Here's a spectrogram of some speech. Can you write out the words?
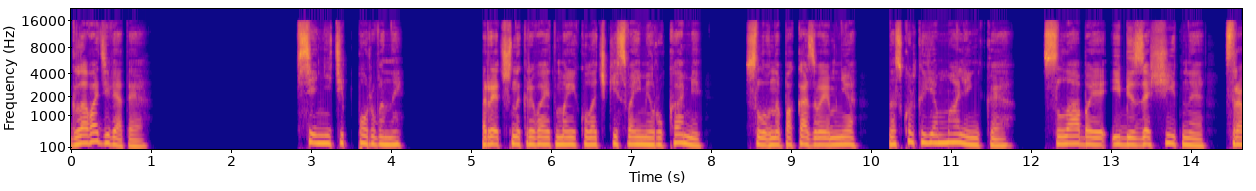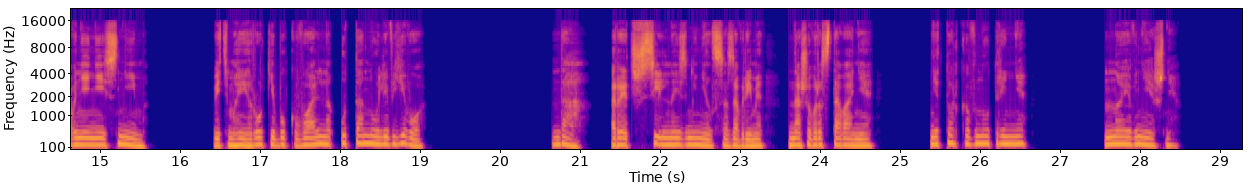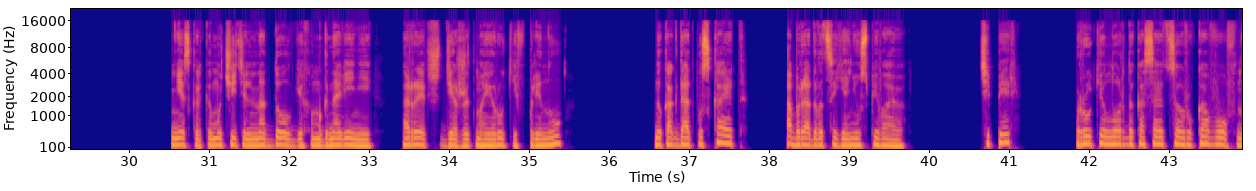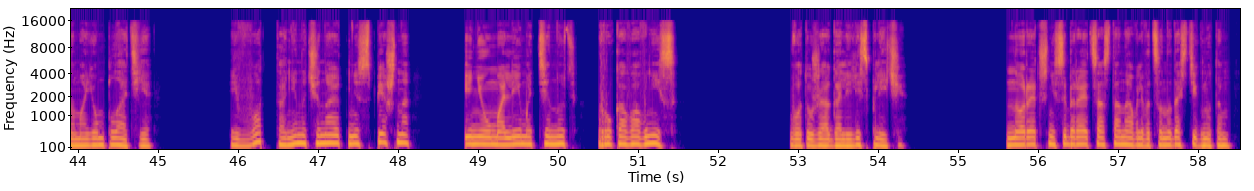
Глава девятая. Все нити порваны. Редж накрывает мои кулачки своими руками, словно показывая мне, насколько я маленькая, слабая и беззащитная в сравнении с ним. Ведь мои руки буквально утонули в его. Да, Редж сильно изменился за время нашего расставания, не только внутренне, но и внешне. Несколько мучительно долгих мгновений Редж держит мои руки в плену, но когда отпускает, обрадоваться я не успеваю. Теперь руки лорда касаются рукавов на моем платье, и вот они начинают неспешно и неумолимо тянуть рукава вниз. Вот уже оголились плечи. Но Редж не собирается останавливаться на достигнутом.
